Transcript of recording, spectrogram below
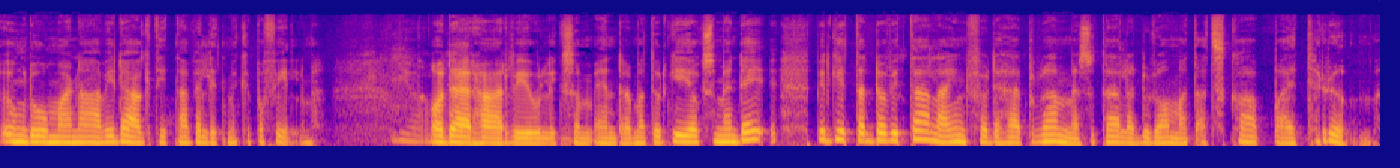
ungdomarna av idag tittar väldigt mycket på film. Ja. Och där har vi ju liksom en dramaturgi också. Men det, Birgitta, då vi talar inför det här programmet så talar du om att, att skapa ett rum.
